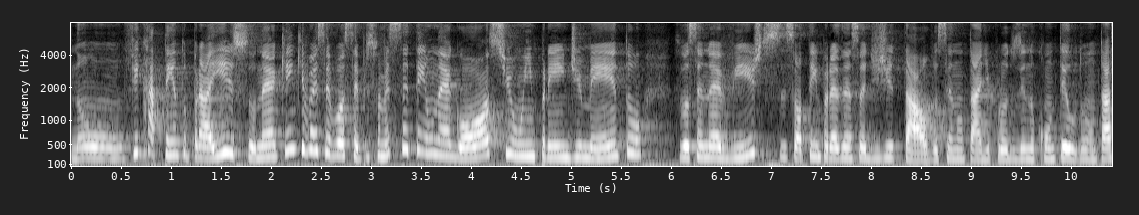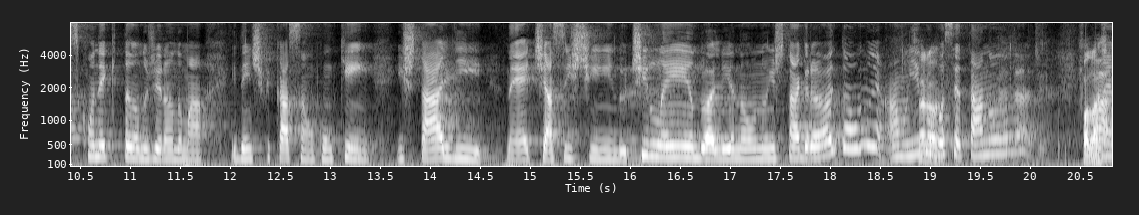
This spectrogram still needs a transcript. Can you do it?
não fica atento para isso, né? Quem que vai ser você? Principalmente se você tem um negócio, um empreendimento, se você não é visto, se só tem presença digital, você não está ali produzindo conteúdo, não está se conectando, gerando uma identificação com quem está ali, né, te assistindo, te lendo ali no, no Instagram, então, amigo, Carol, você está no... Verdade. Falaste-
